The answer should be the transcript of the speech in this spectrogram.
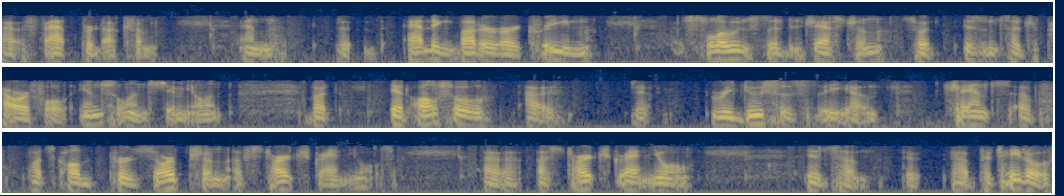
uh, fat production, and adding butter or cream slows the digestion, so it isn't such a powerful insulin stimulant, but it also uh, reduces the um, chance of what's called persorption of starch granules. Uh, a starch granule is um, a potato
